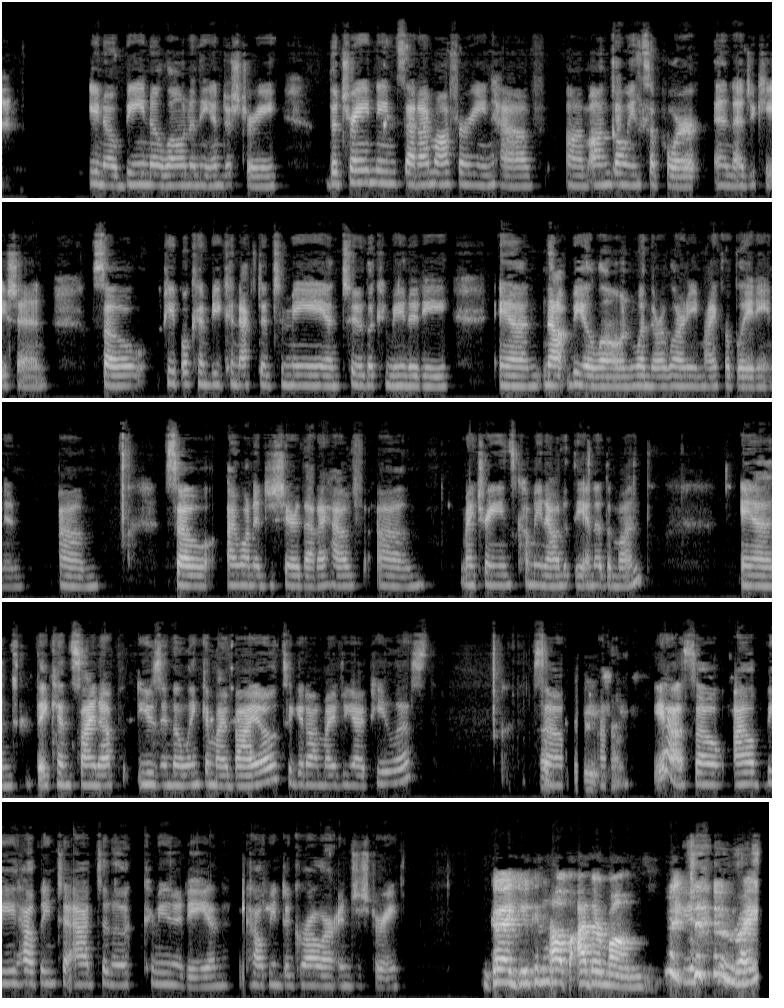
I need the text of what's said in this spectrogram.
you know being alone in the industry the trainings that i'm offering have um, ongoing support and education so people can be connected to me and to the community and not be alone when they're learning microblading and um, so i wanted to share that i have um, my training's coming out at the end of the month. And they can sign up using the link in my bio to get on my VIP list. So, um, yeah, so I'll be helping to add to the community and helping to grow our industry. Good. You can help other moms, right?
